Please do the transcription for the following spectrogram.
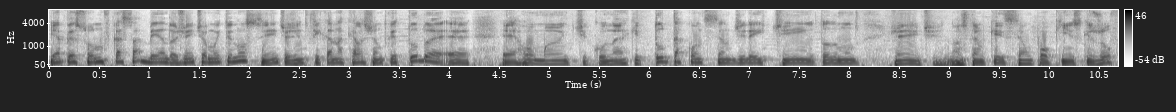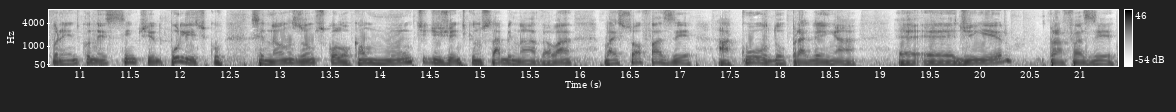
e a pessoa não fica sabendo. A gente é muito inocente, a gente fica naquela achando que tudo é, é, é romântico, né? Que tudo tá acontecendo direitinho, todo mundo. Gente, nós temos que ser um pouquinho esquizofrênico nesse sentido político. Senão nós vamos colocar um monte de gente que não sabe nada lá, vai só fazer acordo para ganhar é, é, dinheiro, para fazer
